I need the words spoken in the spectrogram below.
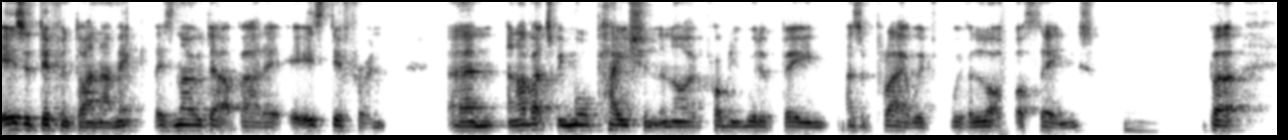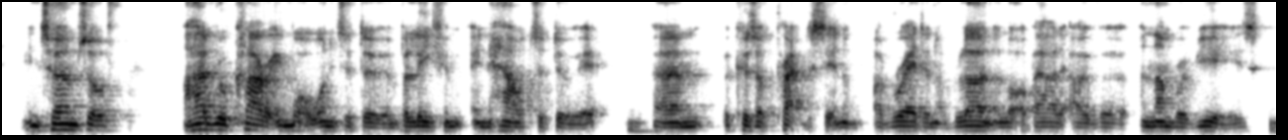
it is a different dynamic. There's no doubt about it. It is different. Um, and I've had to be more patient than I probably would have been as a player with, with a lot of things. Mm. But in terms of, I had real clarity in what I wanted to do and belief in, in how to do it mm. um, because I've practiced it and I've, read and I've learned a lot about it over a number of years. Mm.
